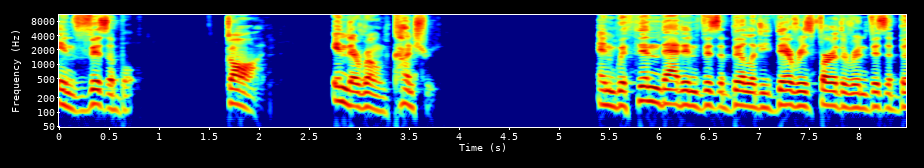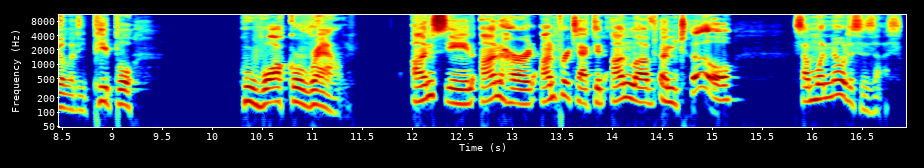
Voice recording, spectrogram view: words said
invisible, gone in their own country. And within that invisibility, there is further invisibility. People who walk around unseen, unheard, unprotected, unloved until someone notices us.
